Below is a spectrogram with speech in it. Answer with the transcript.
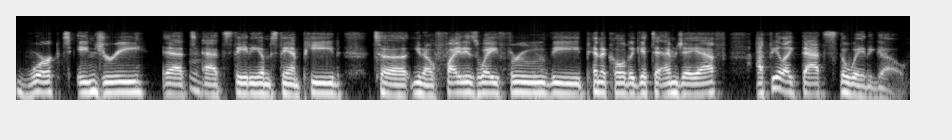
worked injury at at Stadium Stampede to you know fight his way through the Pinnacle to get to MJF. I feel like that's the way to go.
